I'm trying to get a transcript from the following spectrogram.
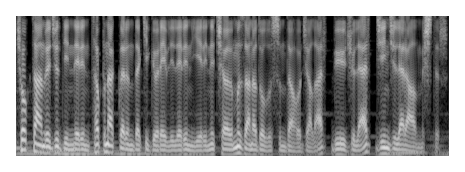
Çok tanrıcı dinlerin tapınaklarındaki görevlilerin yerini çağımız Anadolu'sunda hocalar, büyücüler, cinciler almıştır.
